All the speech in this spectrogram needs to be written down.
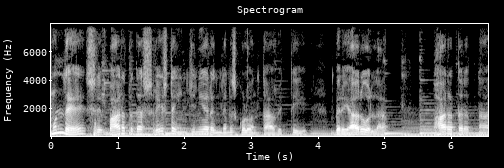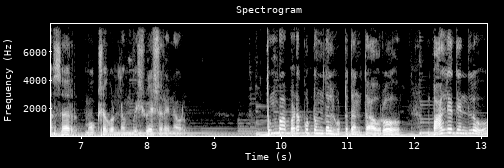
ಮುಂದೆ ಶ್ರೇ, ಭಾರತದ ಶ್ರೇಷ್ಠ ಇಂಜಿನಿಯರ್ ಎಂದೆನಿಸ್ಕೊಳ್ಳುವಂತಹ ವ್ಯಕ್ತಿ ಬೇರೆ ಯಾರೂ ಅಲ್ಲ, ಭಾರತ ರತ್ನ ಸರ್ ಮೋಕ್ಷಗೊಂಡಂ ವಿಶ್ವೇಶ್ವರಯ್ಯನವರು. ತುಂಬ ಬಡ ಕುಟುಂಬದಲ್ಲಿ ಹುಟ್ಟಿದಂಥ ಅವರು ಬಾಲ್ಯದಿಂದಲೂ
